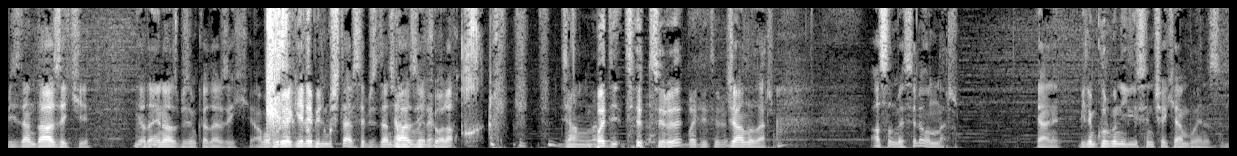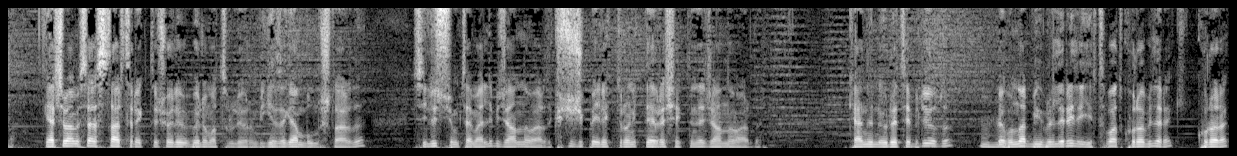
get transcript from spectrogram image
bizden daha zeki ya da en az bizim kadar zeki ama buraya gelebilmişlerse bizden daha zeki olan Canlılar. body türü Body türü. canlılar. Asıl mesele onlar. Yani bilim kurgunun ilgisini çeken bu en azından. Gerçi ben mesela Star Trek'te şöyle bir bölüm hatırlıyorum. Bir gezegen bulmuşlardı. Silisyum temelli bir canlı vardı. Küçücük bir elektronik devre şeklinde canlı vardı. Kendini üretebiliyordu Hı hı. ve bunlar birbirleriyle irtibat kurabilerek, kurarak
